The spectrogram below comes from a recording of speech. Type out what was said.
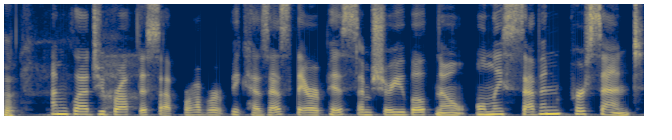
I'm glad you brought this up, Robert, because as therapists, I'm sure you both know only 7%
